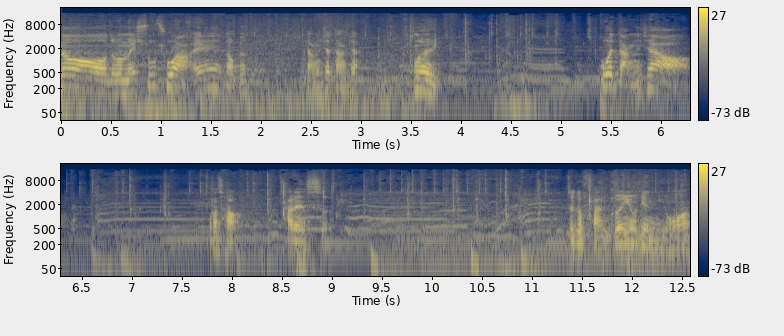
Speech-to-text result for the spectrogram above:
no，怎么没输出啊？哎，老哥，挡一下，挡一下。哎，不会挡一下哦。我操，差点死。这个反蹲有点牛啊。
